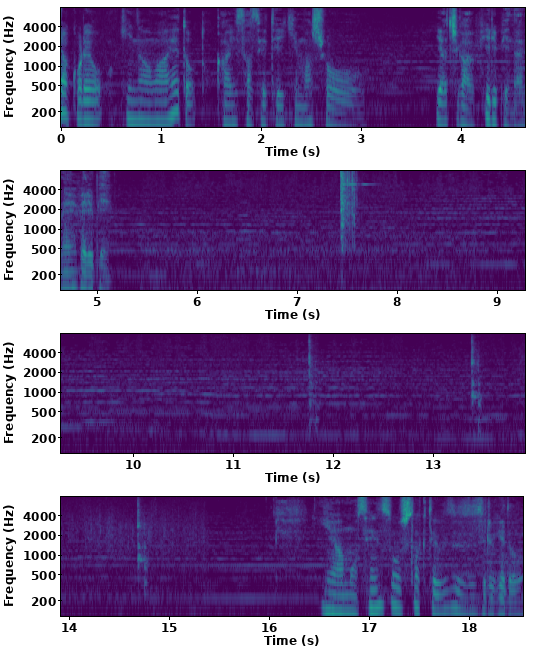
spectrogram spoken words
じゃあこれを沖縄へと都会させていきましょう。いや違う、フィリピンだね、フィリピン。いやもう戦争したくてうずうずするけど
